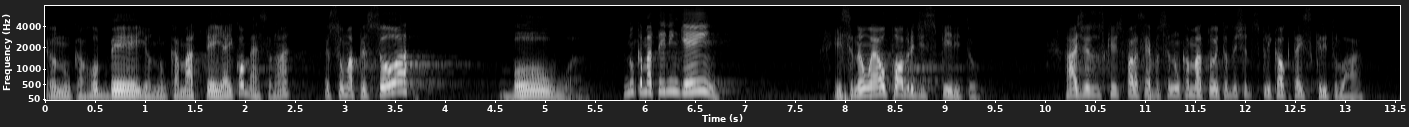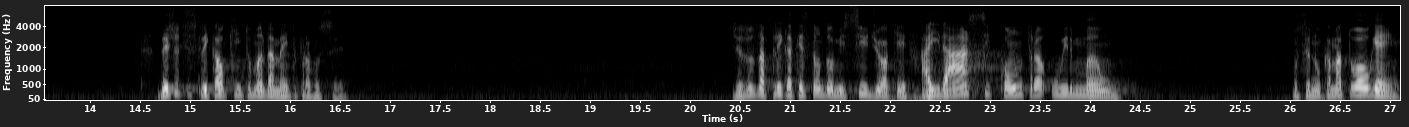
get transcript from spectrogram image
Eu nunca roubei, eu nunca matei. Aí começa, não é? Eu sou uma pessoa boa. Nunca matei ninguém. Esse não é o pobre de espírito. Ah, Jesus Cristo fala assim: ah, você nunca matou, então deixa eu te explicar o que está escrito lá. Deixa eu te explicar o quinto mandamento para você. Jesus aplica a questão do homicídio aqui, a irar-se contra o irmão. Você nunca matou alguém.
